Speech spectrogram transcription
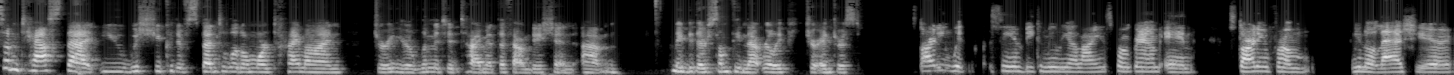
some tasks that you wish you could have spent a little more time on during your limited time at the foundation? Um, maybe there's something that really piqued your interest starting with CMV Community Alliance program and starting from, you know, last year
